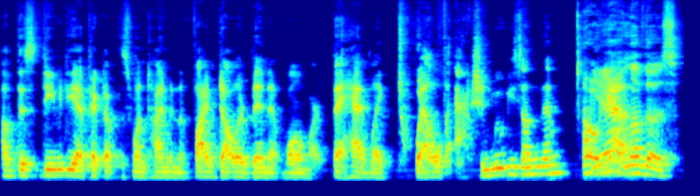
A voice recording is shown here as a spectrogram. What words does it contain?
of this dvd i picked up this one time in the five dollar bin at walmart that had like 12 action movies on them Oh yeah. I love those.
